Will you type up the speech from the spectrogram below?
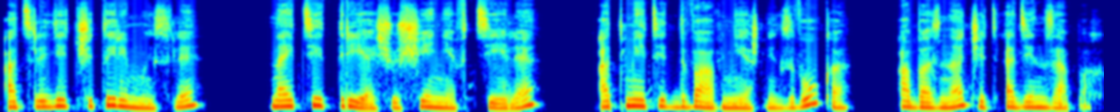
отследить 4 мысли, найти 3 ощущения в теле, отметить 2 внешних звука, обозначить один запах.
